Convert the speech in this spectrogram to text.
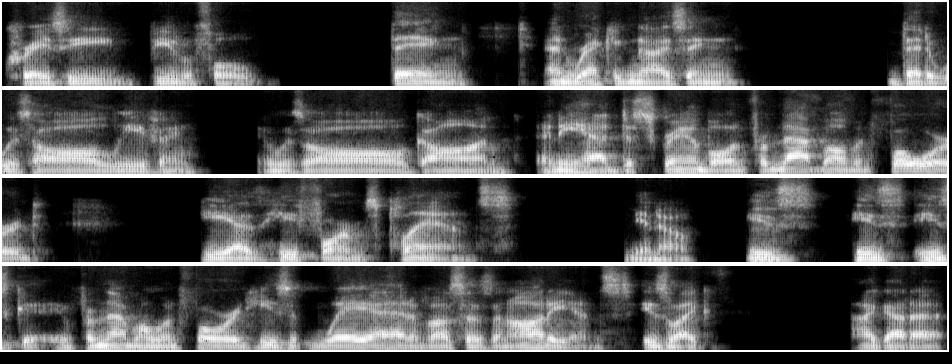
crazy beautiful thing and recognizing that it was all leaving it was all gone and he had to scramble. And from that moment forward he has he forms plans you know? He's he's he's from that moment forward he's way ahead of us as an audience. He's like i gotta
